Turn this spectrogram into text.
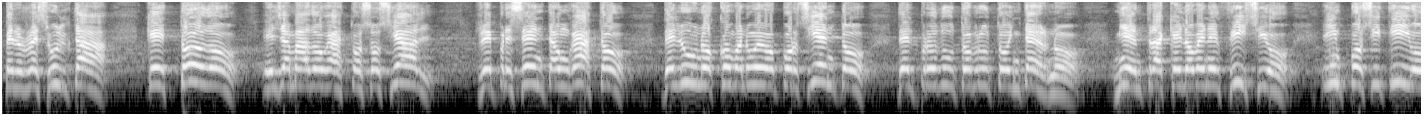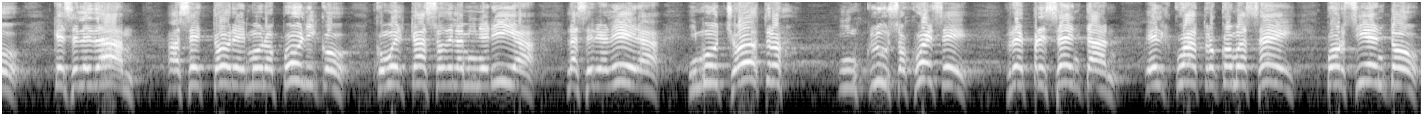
pero resulta que todo el llamado gasto social representa un gasto del 1,9% del Producto Bruto Interno, mientras que los beneficios impositivos que se le dan a sectores monopólicos, como el caso de la minería, la cerealera y muchos otros, incluso jueces, representan el 4,6%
